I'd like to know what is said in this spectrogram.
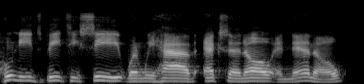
Who needs BTC when we have XNO and Nano?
